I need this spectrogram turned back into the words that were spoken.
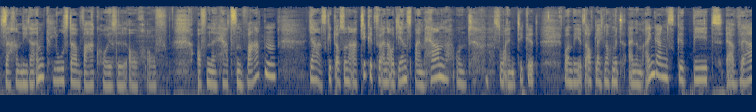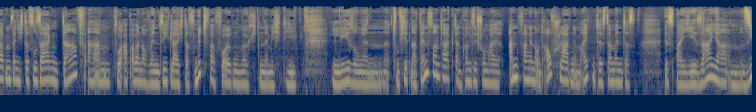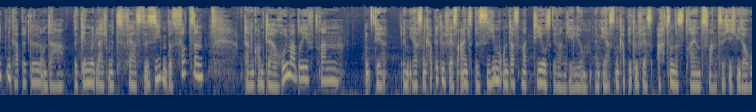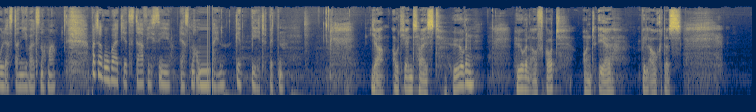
Sachen, die da im Kloster Waghäusel auch auf offene Herzen warten. Ja, es gibt auch so eine Art Ticket für eine Audienz beim Herrn und so ein Ticket wollen wir jetzt auch gleich noch mit einem Eingangsgebet erwerben, wenn ich das so sagen darf. Ähm, vorab aber noch, wenn Sie gleich das mitverfolgen möchten, nämlich die Lesungen zum vierten Adventssonntag, dann können Sie schon mal anfangen und aufschlagen im Alten Testament. Das ist bei Jesaja im siebten Kapitel und da beginnen wir gleich mit Vers sieben bis vierzehn. Dann kommt der Römerbrief dran, der im ersten Kapitel Vers 1 bis 7 und das Matthäusevangelium im ersten Kapitel Vers 18 bis 23. Ich wiederhole das dann jeweils nochmal. Pater Robert, jetzt darf ich Sie erstmal um ein Gebet bitten. Ja, Audienz heißt hören, hören auf Gott und er will auch, dass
